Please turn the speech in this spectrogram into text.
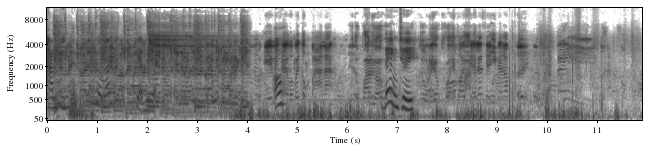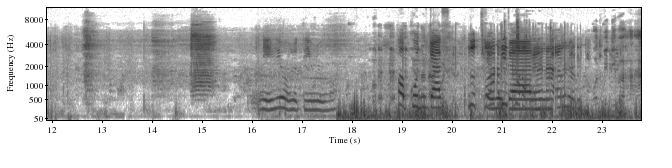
ทำจริงช่วงนั้นเกลียดเลยอะโอเอ้าไม่ใช่ผมไปตกปลาละตกปลาดีกว่าเด้งเฉยช่วงนี้ครับขอพให้อมันเสียแล้วเสียอีกนะครับเอ้ยเอ้ยนี่ที่ผมสตรีมอยู่ ขอบคุณการหลุดเกี่ยวกันี้เบอร์หาหา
